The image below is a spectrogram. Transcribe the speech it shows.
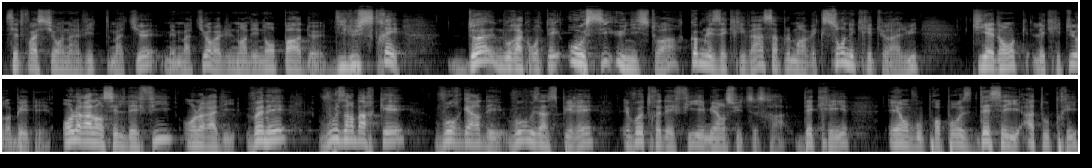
cette fois-ci, on invite Mathieu, mais Mathieu, on va lui demander non pas d'illustrer, de nous raconter aussi une histoire, comme les écrivains, simplement avec son écriture à lui, qui est donc l'écriture BD. On leur a lancé le défi, on leur a dit, venez, vous embarquez, vous regardez, vous vous inspirez, et votre défi, eh bien ensuite, ce sera d'écrire, et on vous propose d'essayer à tout prix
